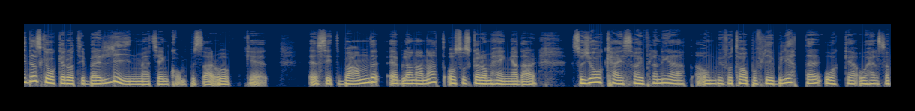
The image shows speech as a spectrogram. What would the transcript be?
Ida ska åka då till Berlin med ett gäng kompisar och eh, sitt band eh, bland annat och så ska de hänga där. Så jag och Kajsa har ju planerat om vi får tag på flygbiljetter, åka och hälsa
